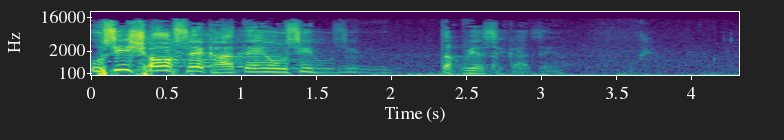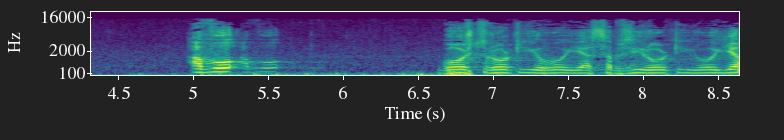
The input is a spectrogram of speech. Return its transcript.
उसी शौक से खाते हैं, उसी तकवीत से खाते हैं। अब वो गोश्त रोटी हो या सब्ज़ी रोटी हो या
